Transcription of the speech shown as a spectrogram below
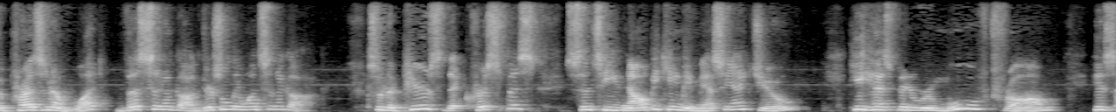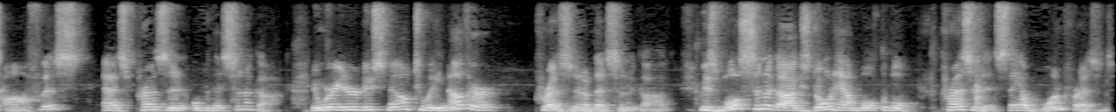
The president of what? The synagogue. There's only one synagogue. So it appears that Crispus, since he now became a Messianic Jew, he has been removed from his office as president over that synagogue. And we're introduced now to another president of that synagogue because most synagogues don't have multiple presidents, they have one president.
